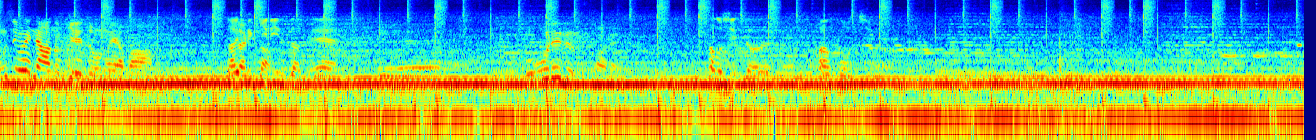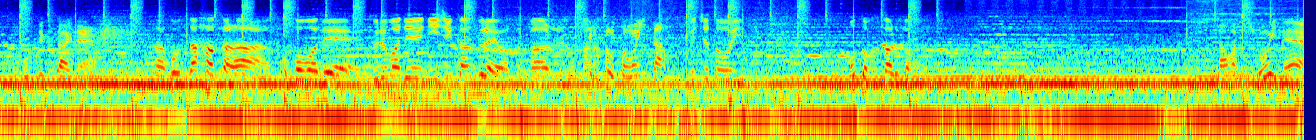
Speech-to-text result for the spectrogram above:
面白いなあの形状の山大石林山ね登れるんですかあれ楽しいですよね観光地登ってみたいねあこ那覇からここまで車で2時間ぐらいはかかるのかな結構遠いんだめっちゃ遠いもっと。かかるかもなんか広いね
